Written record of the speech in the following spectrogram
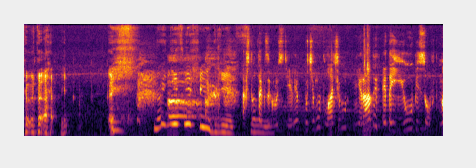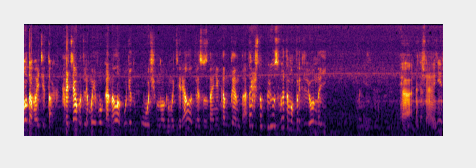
Ну не смеши, блин. А что так загрустили? Почему плачем? Не рады? Это Ubisoft. Но давайте так. Хотя бы для моего канала будет очень много материала для создания контента. Так что плюс в этом определенно А, отчаяние?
